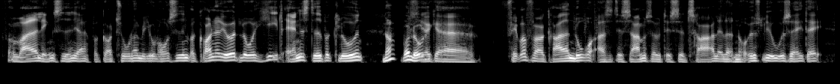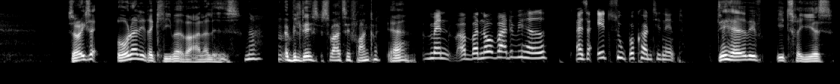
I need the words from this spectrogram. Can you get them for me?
For meget længe siden, ja, for godt 200 millioner år siden, hvor Grønland i øvrigt lå et helt andet sted på kloden. Nå, hvor lå det? Cirka 45 grader nord, altså det samme som det centrale eller nordøstlige USA i dag. Så det er jo ikke så underligt, at klimaet var anderledes. Nå. Vil det svare til Frankrig? Ja, Men og hvornår var det, vi havde? Altså et superkontinent. det havde vi i Trias,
